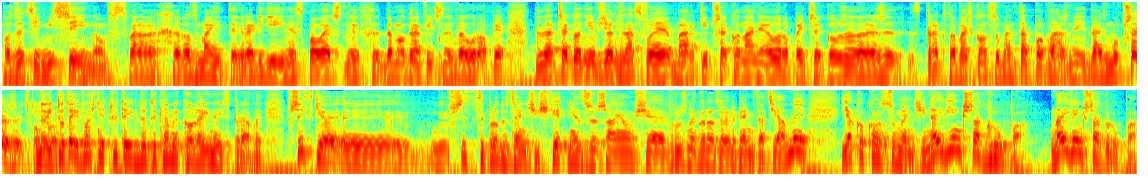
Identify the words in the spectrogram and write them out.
pozycję misyjną w sprawach rozmaitych, religijnych, społecznych, demograficznych w Europie, to dlaczego nie wziąć na swoje barki przekonania Europejczyków, że należy traktować konsumenta poważnie i dać mu przeżyć No i prostu. tutaj właśnie tutaj dotykamy kolejnej sprawy. Wszystkie, yy, wszyscy producenci świetnie zrzeszają się w różnego rodzaju organizacje, a my jako konsumenci, największa grupa, największa grupa,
